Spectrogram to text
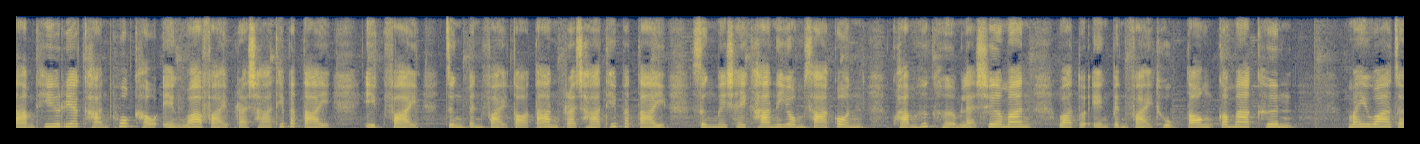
ตามที่เรียกขานพวกเขาเองว่าฝ่ายประชาธิปไตย อีกฝ่ายจึงเป็นฝ่ายต่อต้านประชาธิปไตย ซึ่งไม่ใช่ค่านิยมสากล ความฮึกเหิมและเชื่อมั่น ว่าตัวเองเป็นฝ่ายถูกต้องก็มากขึ้นไม่ว่าจะ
